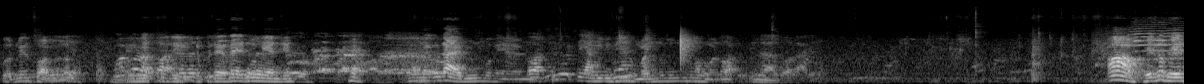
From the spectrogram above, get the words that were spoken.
ส่วนเรียนสอนมันแล้วไม่มีที่ดีกับแต่ได้ดูเมียนนี่ทำไมก็ได้มันบ่แม่นตอดนี่เสียงมีอยู่ที่แม่ของมันมันมีของมันตอดนี่ละตัวอะไรอ้าวเห็นก็เห็น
